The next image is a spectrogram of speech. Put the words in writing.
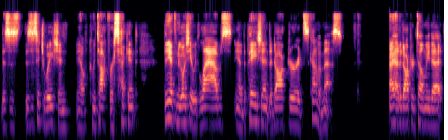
this is this is a situation. You know, can we talk for a second? Then you have to negotiate with labs, you know, the patient, the doctor. It's kind of a mess. I had a doctor tell me that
